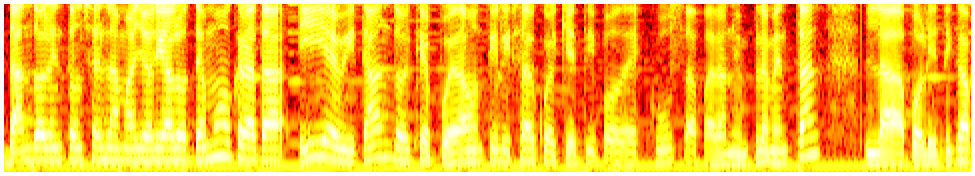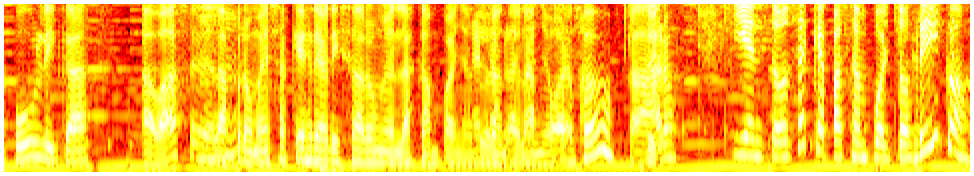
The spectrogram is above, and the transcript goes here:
dándole entonces la mayoría a los demócratas y evitando el que puedan utilizar cualquier tipo de excusa para no implementar la política pública a base de las promesas que realizaron en las campañas en durante el año pasado. Claro. Y entonces, ¿qué pasó en Puerto Rico?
